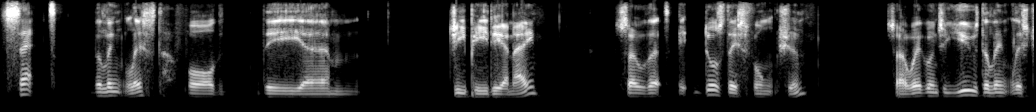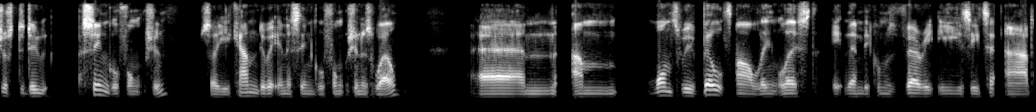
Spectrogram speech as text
set the linked list for the um, GPDMA so that it does this function. So we're going to use the linked list just to do a single function. So you can do it in a single function as well. Um, and once we've built our linked list, it then becomes very easy to add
